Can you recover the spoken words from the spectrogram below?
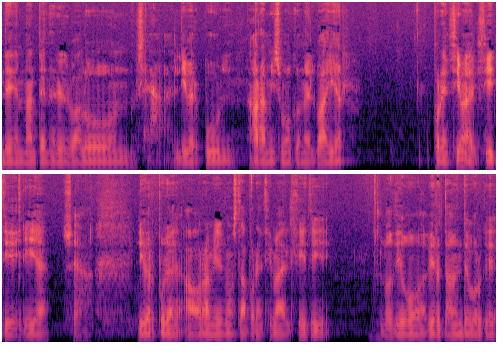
de mantener el balón, o sea, Liverpool ahora mismo con el Bayern, por encima del City diría, o sea, Liverpool ahora mismo está por encima del City, lo digo abiertamente porque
